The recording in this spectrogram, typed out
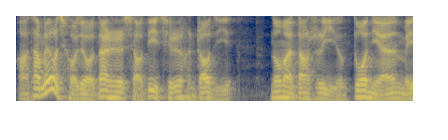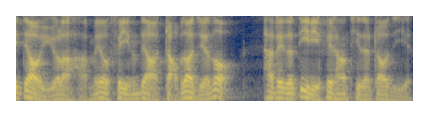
啊，他没有求救，但是小弟其实很着急。诺曼当时已经多年没钓鱼了哈，没有飞蝇钓，找不到节奏，他这个弟弟非常替他着急，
